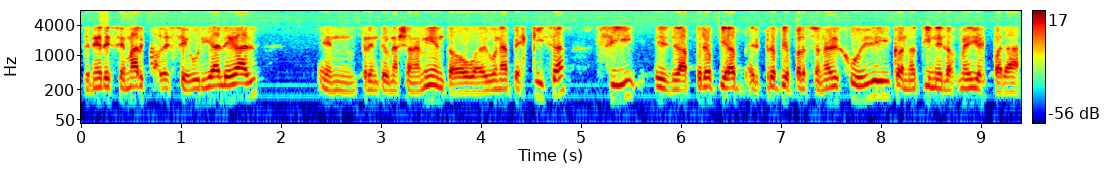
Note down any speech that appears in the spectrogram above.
tener ese marco de seguridad legal en frente a un allanamiento o alguna pesquisa, si la propia, el propio personal jurídico no tiene los medios para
